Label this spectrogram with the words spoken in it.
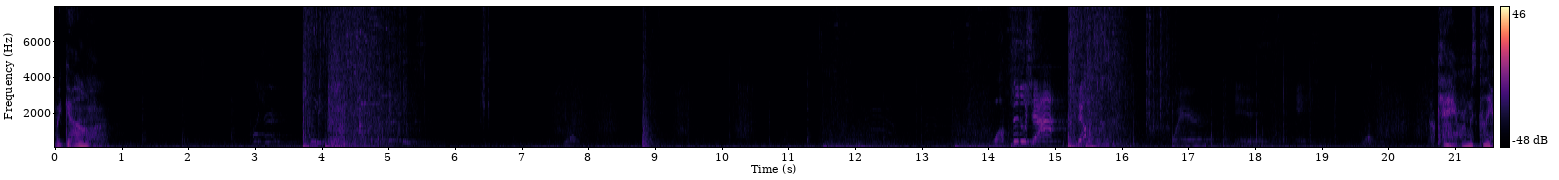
We go. Okay, room is clear.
